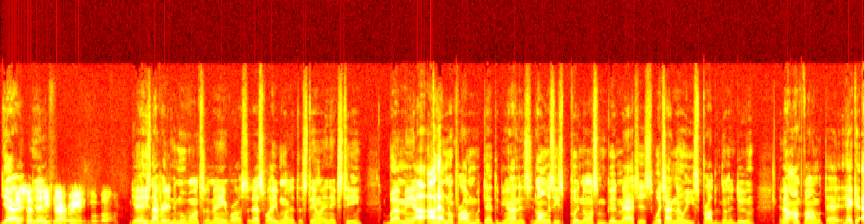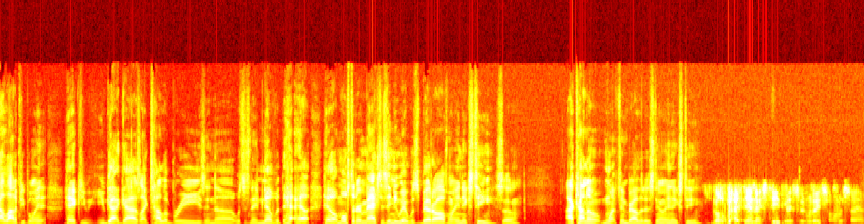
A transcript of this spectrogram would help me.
yeah, he said yeah. that he's not ready to move on. Yeah, he's not ready to move on to the main roster. That's why he wanted to stay on NXT. But I mean, I, I'd have no problem with that to be honest. As long as he's putting on some good matches, which I know he's probably gonna do, then I, I'm fine with that. Heck, a lot of people in heck, you you got guys like Tyler Breeze and uh what's his name Neville. Hell, hell, most of their matches anyway was better off on NXT. So I kind of want Finn Balor to stay on NXT. Go back to NXT, basically. That's what I'm saying.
